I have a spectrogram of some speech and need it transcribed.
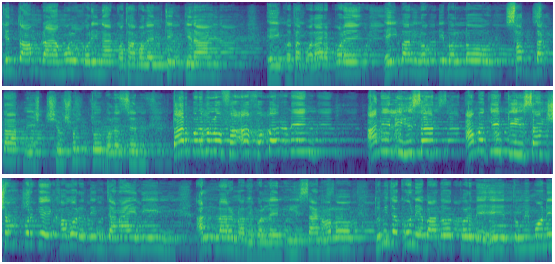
কিন্তু আমরা আমল করি না। কথা বলেন ঠিক কিনা? এই কথা বলার পরে এইবার লোকটি বলল, সদ্দাক্তা, আপনি সত্য বলেছেন। তারপরে বলল আনিল ইহসান। আমাকে একটি ইহসান সম্পর্কে খবর দিন, জানাই দিন। আল্লাহর নবী বললেন ইহসান হলো, তুমি যখন এবাদত করবে, তুমি মনে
